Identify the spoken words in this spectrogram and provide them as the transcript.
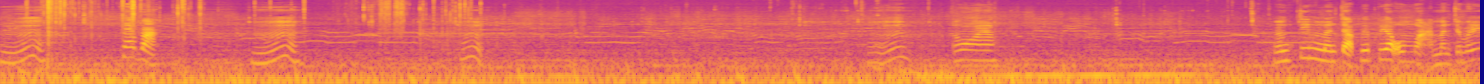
หืมแซ่บว่ะหืมอืม น้ำจิ้มมันจะเปรี้ยวๆอมหวาน มันจะไม่ได้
